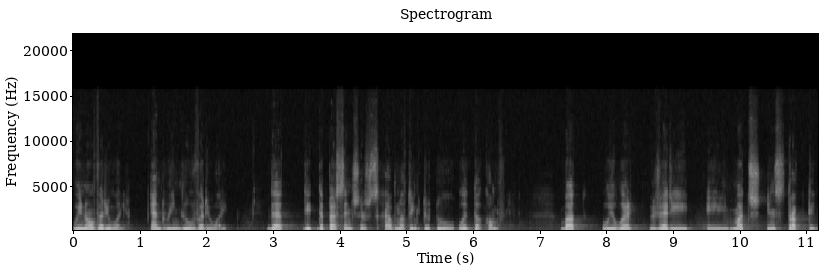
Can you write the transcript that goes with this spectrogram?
We know very well, and we knew very well, that the, the passengers have nothing to do with the conflict. But we were very uh, much instructed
